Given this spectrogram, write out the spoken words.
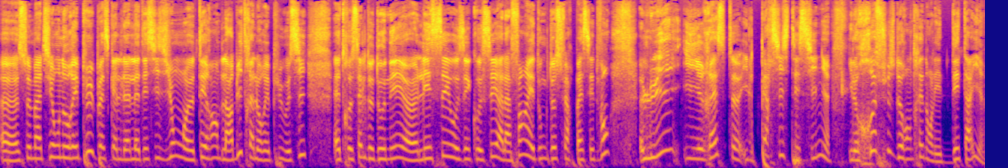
ce match et on aurait pu parce que la, décision terrain de l'arbitre, elle aurait pu aussi être celle de donner l'essai aux Écossais à la fin et donc de se faire passer devant. Lui, il reste, il persiste et signe. Il refuse de rentrer dans les détails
